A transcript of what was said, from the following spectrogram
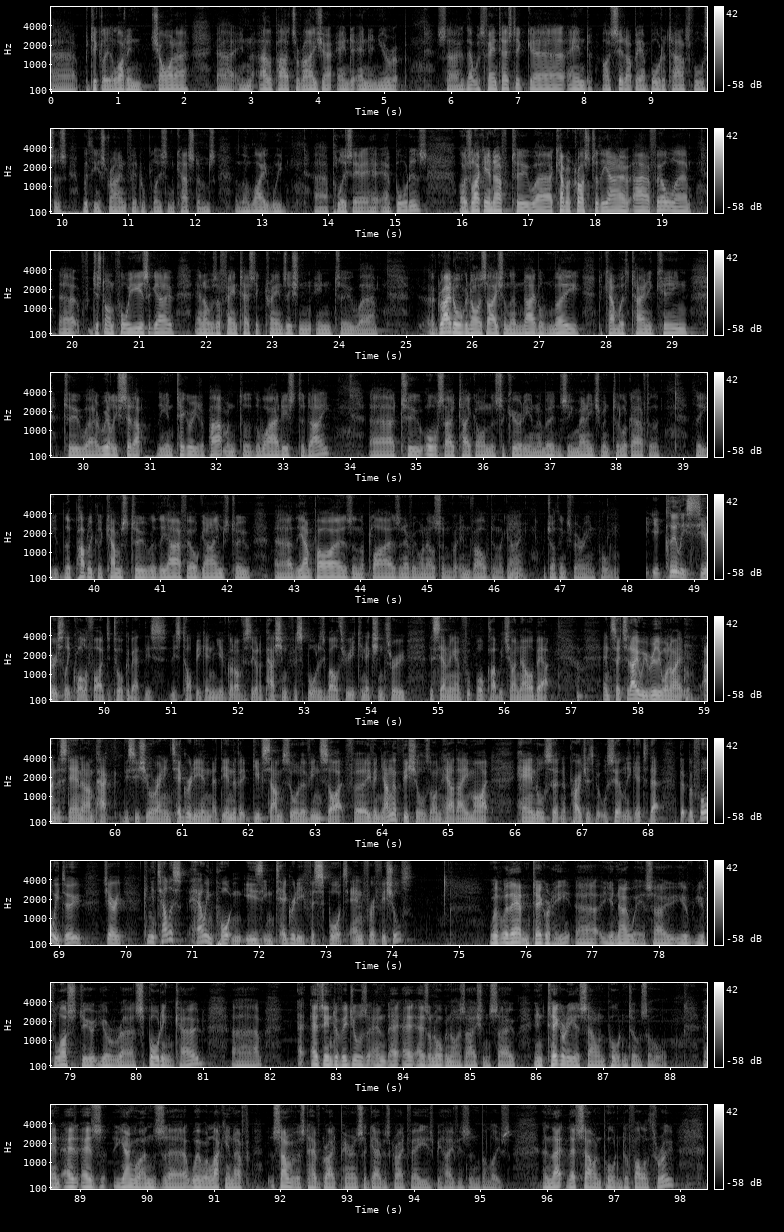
particularly a lot in China, uh, in other parts of Asia, and, and in Europe. So that was fantastic, uh, and I set up our border task forces with the Australian Federal Police and Customs and the way we'd uh, police our, our, borders. I was lucky enough to uh, come across to the AFL uh, uh, just on four years ago, and it was a fantastic transition into uh, a great organisation that enabled me to come with Tony Keane to really set up the integrity department the, the way it is today. Uh, to also take on the security and emergency management to look after the, the, the public that comes to the AFL games, to uh, the umpires and the players and everyone else inv- involved in the game, which I think is very important. You're clearly seriously qualified to talk about this this topic, and you've got obviously got a passion for sport as well through your connection through the Sandringham Football Club, which I know about. And so today we really want to understand and unpack this issue around integrity, and at the end of it, give some sort of insight for even young officials on how they might handle certain approaches. But we'll certainly get to that. But before we do, Gerry, can you tell us how important is integrity for sports and for officials? With, without integrity, uh, you're nowhere. So you've, you've lost your, your uh, sporting code uh, as individuals and a, a- as an organisation. So integrity is so important to us all. And as, as young ones, uh, we were lucky enough, some of us, to have great parents that gave us great values, behaviours, and beliefs. And that, that's so important to follow through.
